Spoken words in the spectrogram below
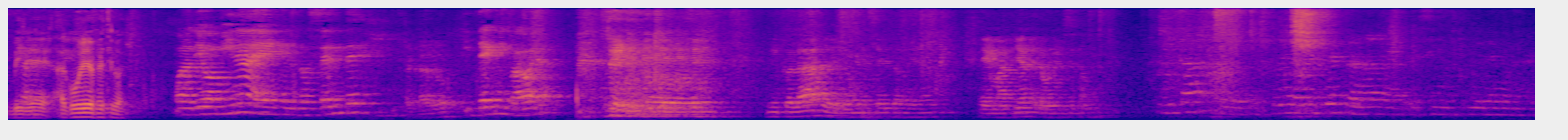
vine a cubrir el festival. Bueno, Diego Mina es el docente y técnico ahora. Eh, Nicolás de la UNC también. Eh, Matías de la UNED también. Nunca eh, estudié en la UNICEF, pero no recién lengua en realidad.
